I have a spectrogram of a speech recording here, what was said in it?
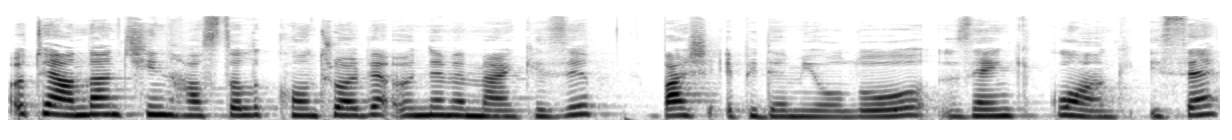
Öte yandan Çin Hastalık Kontrol ve Önleme Merkezi baş epidemiyoloğu Zheng Guang ise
